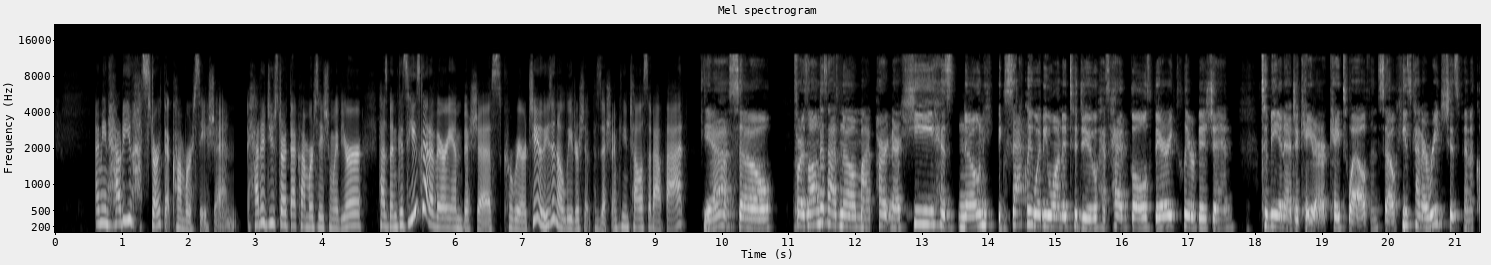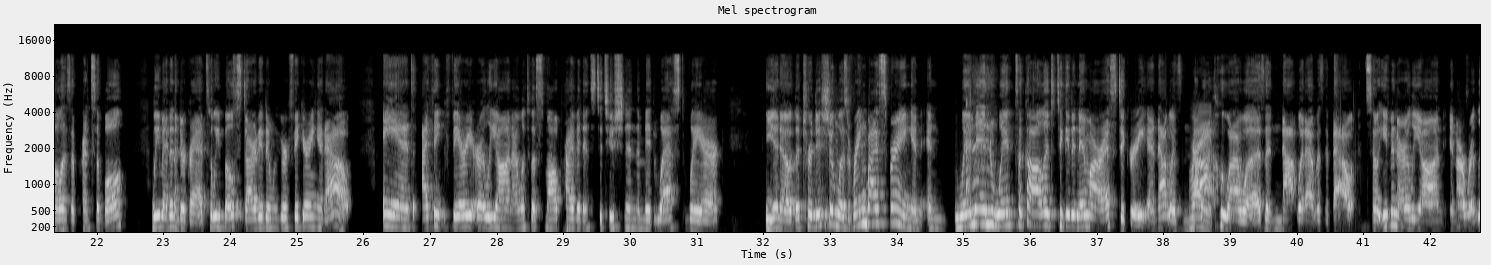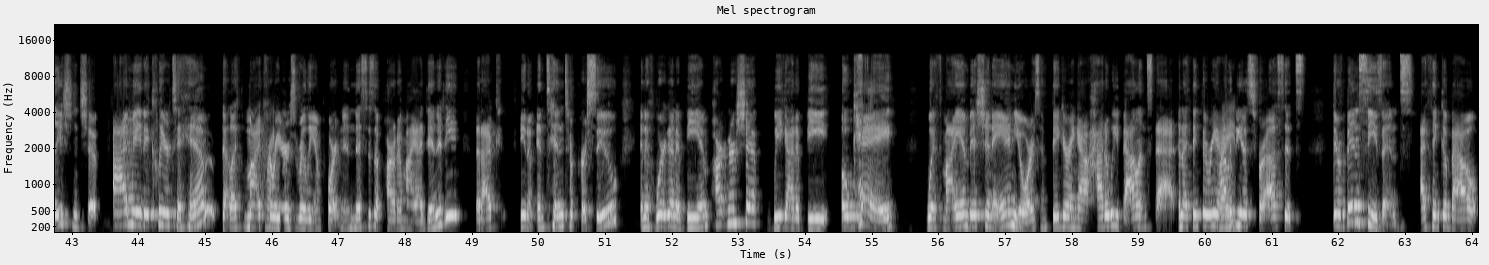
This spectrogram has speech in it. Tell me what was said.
I mean, how do you start that conversation? How did you start that conversation with your husband? Because he's got a very ambitious career too. He's in a leadership position. Can you tell us about that? Yeah. So for as long as I've known my partner, he has known exactly what he wanted to do, has had goals, very clear vision to be an educator, K 12. And so he's kind of reached his pinnacle as a principal. We met in undergrad, so we both started and we were figuring it out. And I think very early on, I went to a small private institution in the Midwest where you know, the tradition was ring by spring and, and women went to college to get an MRS degree. And that was not right. who I was and not what I was about. And so even early on in our relationship, I made it clear to him that like my career right. is really important and this is a part of my identity that I you know intend to pursue. And if we're going to be in partnership, we got to be okay with my ambition and yours and figuring out how do we balance that. And I think the reality right. is for us, it's there have been seasons. I think about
